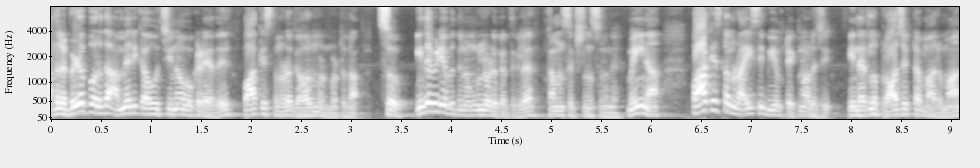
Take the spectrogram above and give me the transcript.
அதில் விழப்போகிறது அமெரிக்காவோ சீனாவோ கிடையாது. பாகிஸ்தானோட கவர்மெண்ட் மட்டும் தான் ஸோ இந்த வீடியோ பற்றின உங்களோட கருத்துக்களை கமெண்ட் செக்ஷனில் சொல்லுங்கள் மெயினாக பாகிஸ்தானோட ஐசிபிஎம் டெக்னாலஜி இந்த இடத்துல ப்ராஜெக்டாக மாறுமா?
